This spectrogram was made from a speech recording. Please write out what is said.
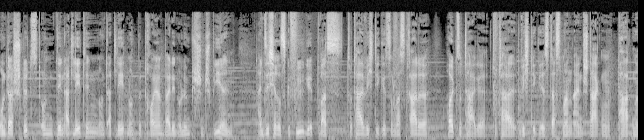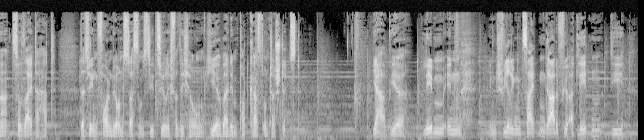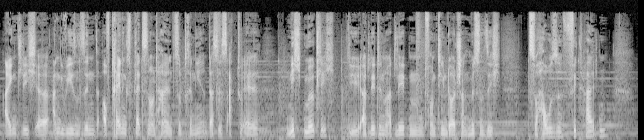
unterstützt und den Athletinnen und Athleten und Betreuern bei den Olympischen Spielen ein sicheres Gefühl gibt, was total wichtig ist und was gerade heutzutage total wichtig ist, dass man einen starken Partner zur Seite hat. Deswegen freuen wir uns, dass uns die Zürich Versicherung hier bei dem Podcast unterstützt. Ja, wir leben in, in schwierigen Zeiten, gerade für Athleten, die eigentlich äh, angewiesen sind, auf Trainingsplätzen und Hallen zu trainieren. Das ist aktuell nicht möglich. Die Athletinnen und Athleten von Team Deutschland müssen sich zu Hause fit halten,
